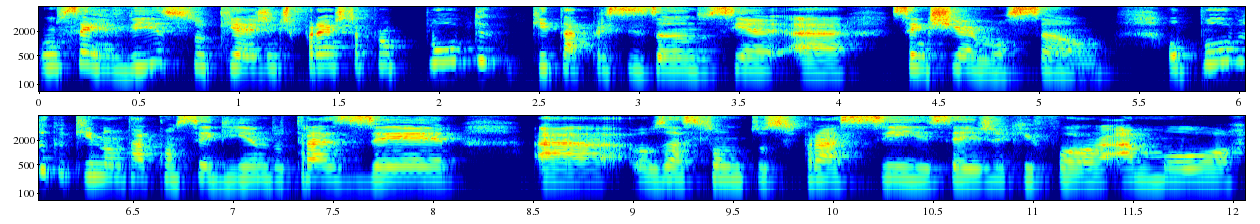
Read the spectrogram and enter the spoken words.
um serviço que a gente presta para o público que está precisando se, uh, sentir emoção. O público que não está conseguindo trazer uh, os assuntos para si, seja que for amor,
